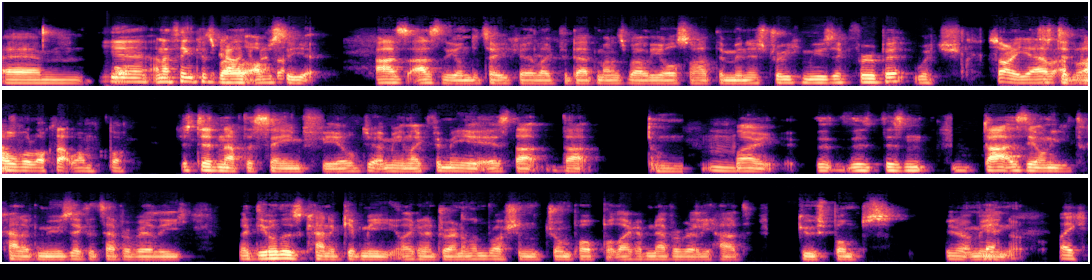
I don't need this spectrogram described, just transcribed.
Um, Yeah, and I think as well, better. obviously, as as the Undertaker, like the Dead Man as well, he also had the Ministry music for a bit, which sorry, yeah, just I've didn't have- overlooked that one, but just didn't have the same feel. Do you know what I mean? Like for me, it is that that dum, mm, like there's, there's that is the only kind of music that's ever really like the others kind of give me like an adrenaline rush and jump up, but like I've never really had goosebumps. You know what I Yeah, mean? like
